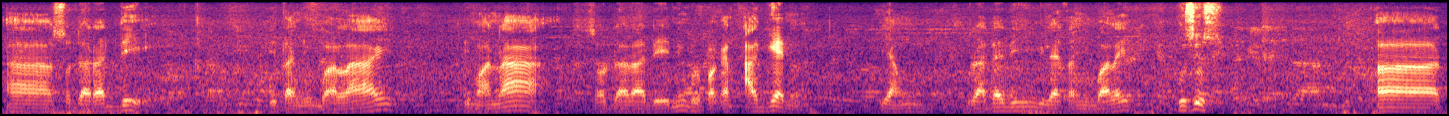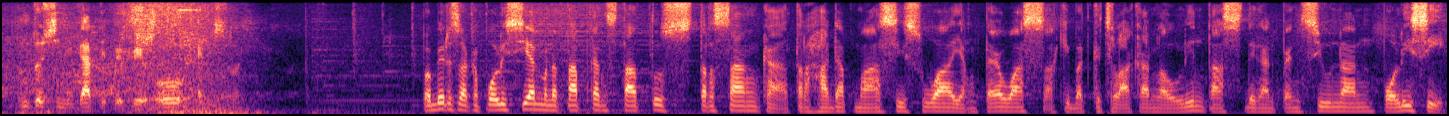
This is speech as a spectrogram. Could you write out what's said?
uh, saudara D di Tanjung Balai, di mana saudara D ini merupakan agen yang berada di wilayah Tanjung Balai khusus uh, untuk sindikat TPPO Pemirsa kepolisian menetapkan status tersangka terhadap mahasiswa yang tewas akibat kecelakaan lalu lintas dengan pensiunan polisi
